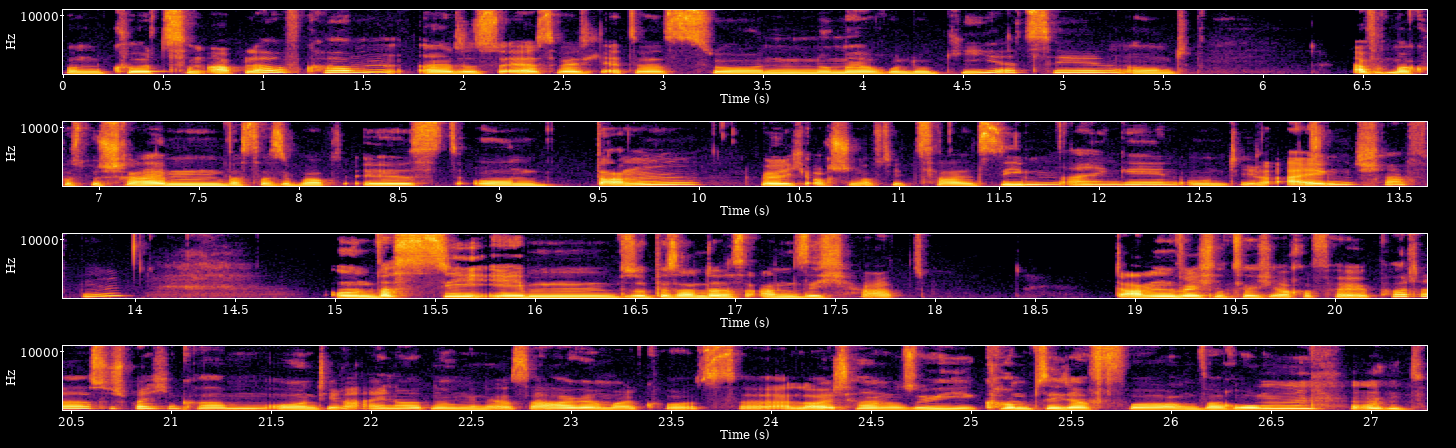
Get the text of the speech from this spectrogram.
und kurz zum Ablauf kommen. Also zuerst werde ich etwas zur Numerologie erzählen und einfach mal kurz beschreiben, was das überhaupt ist. Und dann will ich auch schon auf die Zahl 7 eingehen und ihre Eigenschaften und was sie eben so Besonderes an sich hat. Dann will ich natürlich auch auf Harry Potter zu sprechen kommen und ihre Einordnung in der Sage mal kurz äh, erläutern. Also wie kommt sie davor und warum. Und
